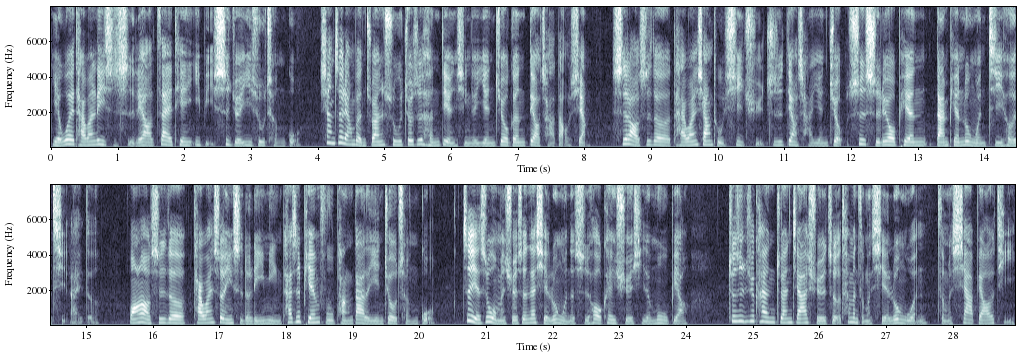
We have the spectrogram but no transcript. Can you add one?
也为台湾历史史料再添一笔视觉艺术成果。像这两本专书，就是很典型的研究跟调查导向。施老师的《台湾乡土戏曲之调查研究》是十六篇单篇论文集合起来的。王老师的《台湾摄影史的黎明》，它是篇幅庞大的研究成果，这也是我们学生在写论文的时候可以学习的目标，就是去看专家学者他们怎么写论文，怎么下标题，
